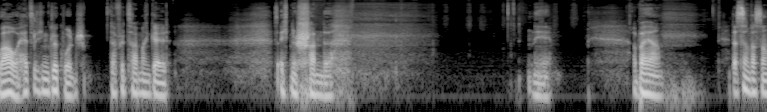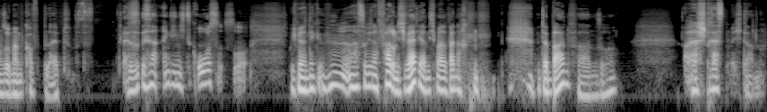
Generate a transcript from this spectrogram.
Wow, herzlichen Glückwunsch. Dafür zahlt man Geld. Das ist echt eine Schande. Nee. Aber ja, das ist dann, was dann so in meinem Kopf bleibt. Also es ist ja eigentlich nichts Großes, so. Wo ich mir dann denke, hm, hast du wieder eine Fahrt? Und ich werde ja nicht mal Weihnachten mit der Bahn fahren, so. Aber das stresst mich dann.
